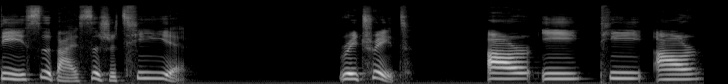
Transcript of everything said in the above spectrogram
第四百四十七页。retreat，r e t r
